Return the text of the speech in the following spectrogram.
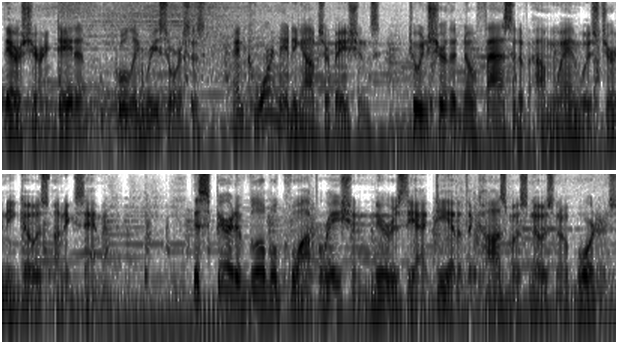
They are sharing data, pooling resources, and coordinating observations to ensure that no facet of Oumuamua's journey goes unexamined. This spirit of global cooperation mirrors the idea that the cosmos knows no borders.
